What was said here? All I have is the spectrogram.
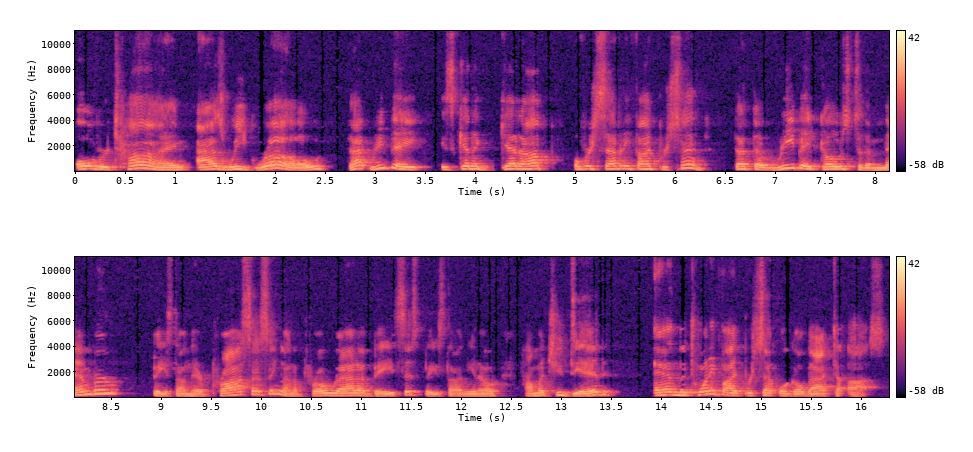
Over time as we grow that rebate is going to get up over 75% that the rebate goes to the member based on their processing on a pro rata basis based on you know how much you did and the 25% will go back to us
